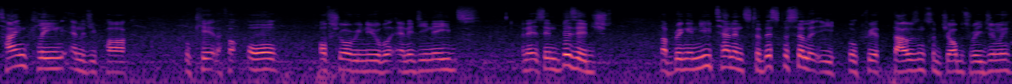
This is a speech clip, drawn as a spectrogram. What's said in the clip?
Tyne Clean Energy Park will cater for all offshore renewable energy needs and it is envisaged that bringing new tenants to this facility will create thousands of jobs regionally.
